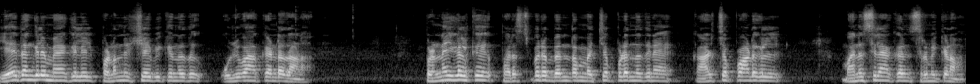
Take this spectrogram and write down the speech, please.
ഏതെങ്കിലും മേഖലയിൽ പണം നിക്ഷേപിക്കുന്നത് ഒഴിവാക്കേണ്ടതാണ്. പ്രണയികൾക്ക് പരസ്പര ബന്ധം മെച്ചപ്പെടുന്നതിന് കാഴ്ചപ്പാടുകൾ മനസ്സിലാക്കാൻ ശ്രമിക്കണം.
